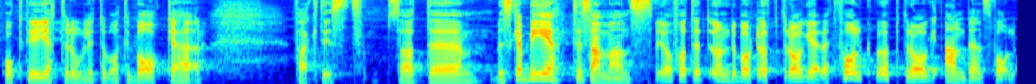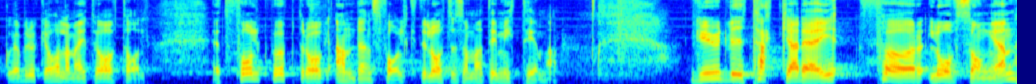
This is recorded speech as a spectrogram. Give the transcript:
Och det är jätteroligt att vara tillbaka här faktiskt. Så att eh, vi ska be tillsammans. Vi har fått ett underbart uppdrag här, ett folk på uppdrag, andens folk. Och jag brukar hålla mig till avtal. Ett folk på uppdrag, andens folk. Det låter som att det är mitt tema. Gud, vi tackar dig för lovsången.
